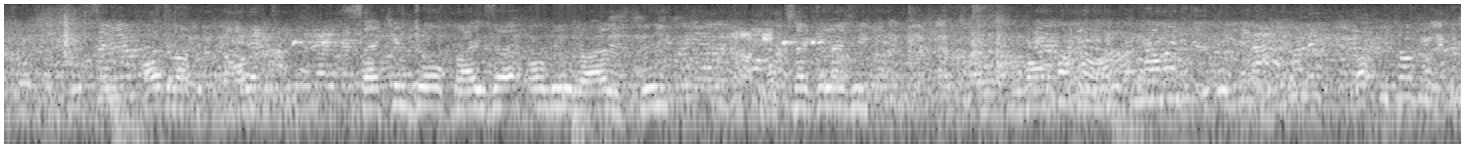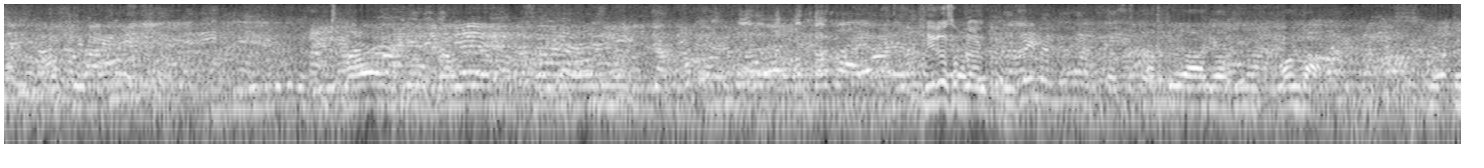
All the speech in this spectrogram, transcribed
ਸੋ ਰਣਜੀਤ ਸਿੰਘ ਔਜਲਾ ਦੀ ਬਦੌਲਤ ਸੈਕਿੰਡ ਜੋ ਪ੍ਰਾਈਜ਼ ਹੈ ਉਹ ਵੀ ਰਾਇਲ ਫਿਲ ਮੋਟਰਸਾਈਕਲ ਹੈ ਜੀ ਸੋ ਮੁਬਾਰਕਾਂ ਤੁਹਾਨੂੰ ਕੀ ਨਾਮ ਹੈ ਹੀਰੋ ਸਪਲੈਂਡਰ ਅੱਗੇ ਆ ਗਿਆ ਜੀ ਹੋਂਡਾ ਸਕੂਟੀ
